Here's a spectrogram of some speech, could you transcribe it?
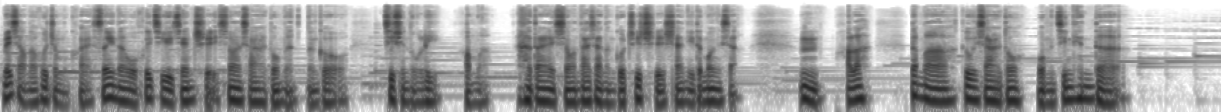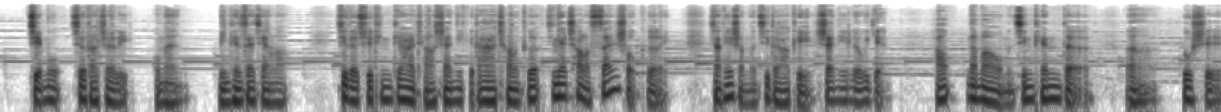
没想到会这么快，所以呢，我会继续坚持，也希望小耳朵们能够继续努力，好吗？当然也希望大家能够支持山妮的梦想。嗯，好了，那么各位小耳朵，我们今天的节目就到这里，我们明天再见了。记得去听第二条山妮给大家唱的歌，今天唱了三首歌嘞，想听什么记得要给山妮留言。好，那么我们今天的呃故事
